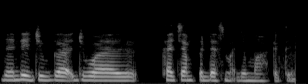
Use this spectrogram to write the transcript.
Dan dia juga jual kacang pedas Mak Jemah katanya.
